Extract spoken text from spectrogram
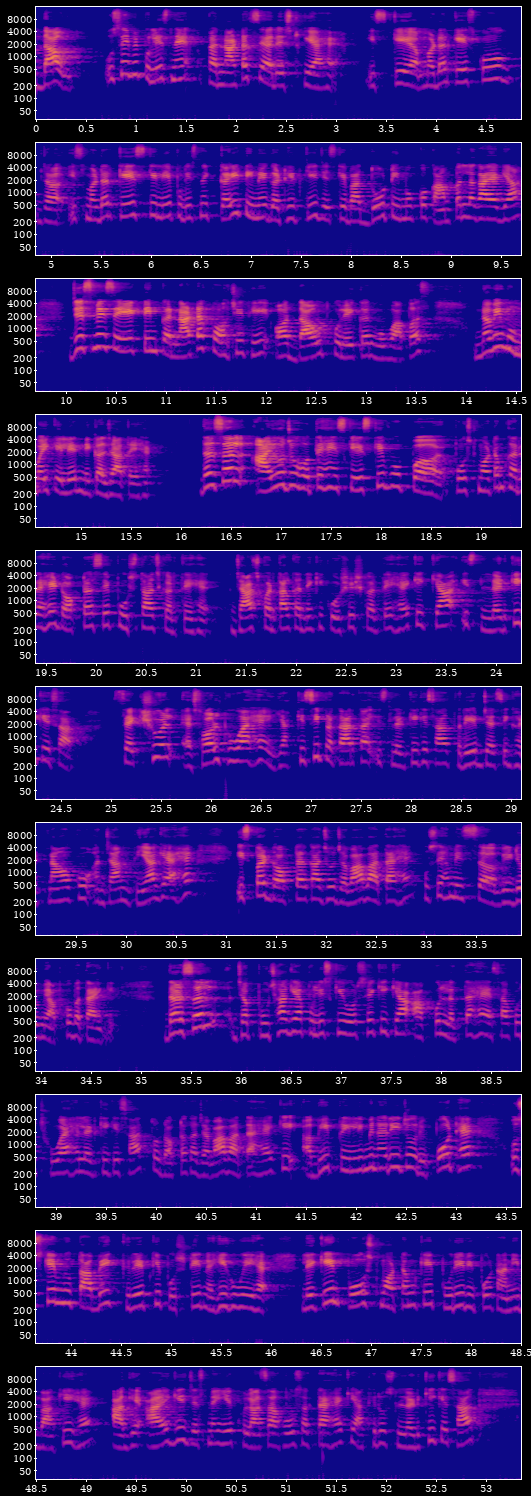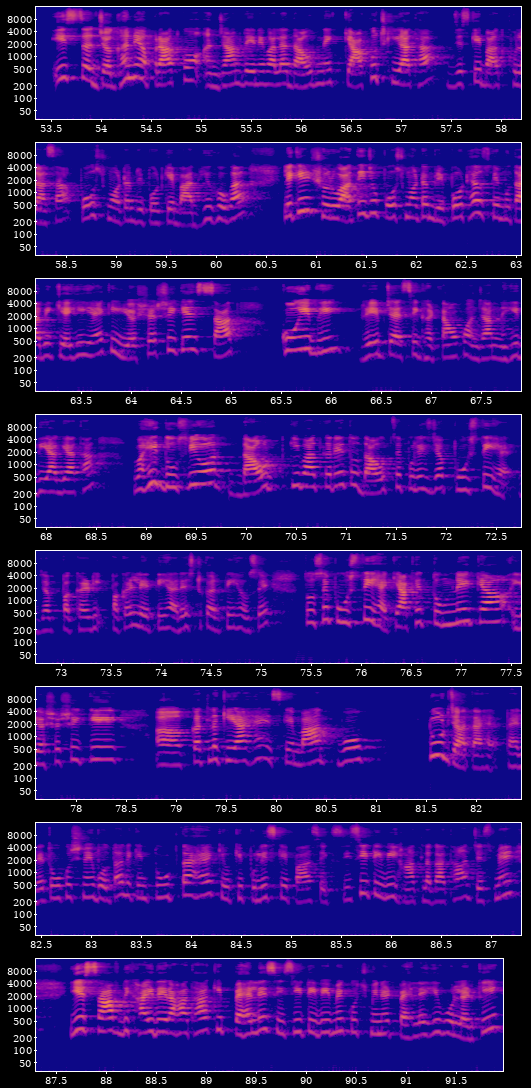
दाऊद उसे भी पुलिस ने कर्नाटक से अरेस्ट किया है। इसके, मर्डर केस को इस मर्डर केस के लिए पुलिस ने कई टीमें गठित की, जिसके बाद दो टीमों को काम पर लगाया गया, जिसमें से एक टीम कर्नाटक पहुँची थी और दाऊद को लेकर वो वापस नवी मुंबई के लिए निकल जाते हैं। दरअसल, आयो जो होते हैं इस केस के, वो पोस्टमार्टम कर रहे डॉक्टर से पूछताछ करते हैं। जाँच पड़ताल करने की कोशिश करते हैं कि क्या इस लड़की के साथ सेक्सुअल असॉल्ट हुआ है या किसी प्रकार का इस लड़की के साथ रेप जैसी घटनाओं को अंजाम दिया गया है, इस पर डॉक्टर का जो जवाब आता है, उसे हम इस वीडियो में आपको बताएँगे। दरअसल, जब पूछा गया पुलिस की ओर से कि क्या आपको लगता है ऐसा कुछ हुआ है लड़की के साथ तो डॉक्टर का जवाब आता है कि अभी प्रिलिमिनरी जो रिपोर्ट है, उसके मुताबिक रेप की पुष्टि नहीं हुई है, लेकिन पोस्टमार्टम की पूरी रिपोर्ट आनी बाकी है, आगे आएगी, जिसमें यह खुलासा हो सकता है कि आखिर उस लड़की के साथ इस जघन्य अपराध को अंजाम देने वाला दाऊद ने क्या कुछ किया था, जिसके बाद खुलासा पोस्टमार्टम रिपोर्ट के बाद ही होगा। लेकिन शुरुआती जो पोस्टमार्टम रिपोर्ट है, उसके मुताबिक यही है कि यशस्वी के साथ कोई भी रेप जैसी घटनाओं को अंजाम नहीं दिया गया था। वहीं दूसरी ओर दाऊद की बात करें तो दाऊद से पुलिस जब पूछती है, जब पकड़ पकड़ लेती है, अरेस्ट करती है उसे तो उसे पूछती है कि आखिर तुमने क्या यशस्वी के कत्ल किया है? इसके बाद वो टूट जाता है। पहले तो वो कुछ नहीं बोलता, लेकिन टूटता है क्योंकि पुलिस के पास एक सीसीटीवी हाथ लगा था, जिसमें ये साफ़ दिखाई दे रहा था कि पहले सीसीटीवी में कुछ मिनट पहले ही वो लड़की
